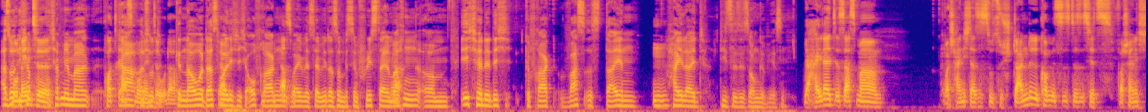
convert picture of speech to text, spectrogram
Also Momente, ich habe hab mir mal Podcast-Momente also oder? genau das Ja. wollte ich dich auch fragen, so. weil wir es ja wieder so ein bisschen Freestyle machen. Ähm, ich hätte dich gefragt, was ist dein Mhm. Highlight diese Saison gewesen? Ja, Highlight ist erstmal wahrscheinlich, dass es so zustande gekommen ist. ist- Das ist jetzt wahrscheinlich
